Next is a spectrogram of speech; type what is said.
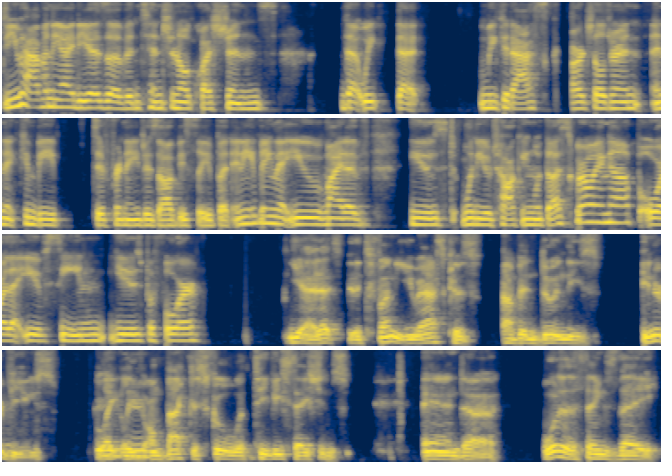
do you have any ideas of intentional questions that we, that we could ask our children? And it can be different ages, obviously, but anything that you might have used when you were talking with us growing up or that you've seen used before? Yeah, that's it's funny you ask because I've been doing these interviews lately Mhm. on back to school with TV stations, and uh, one of the things they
